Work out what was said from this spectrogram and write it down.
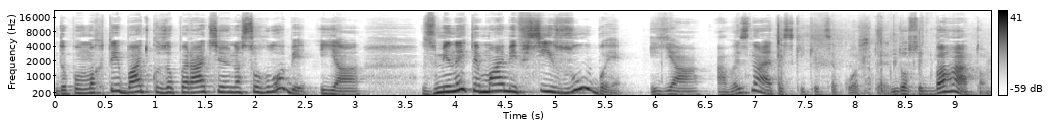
Допомогти батьку з операцією на суглобі я. Змінити мамі всі зуби я. А ви знаєте, скільки це коштує? Досить багато.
